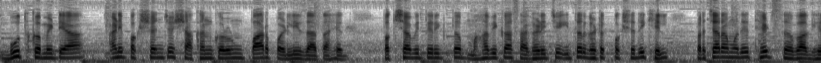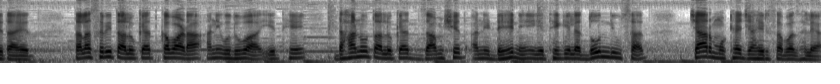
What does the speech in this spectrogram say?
बूथ कमिट्या आणि पक्षांच्या शाखांकडून पार पडली जात आहेत. पक्षाव्यतिरिक्त महाविकास आघाडीचे इतर घटक पक्ष देखील प्रचारामध्ये थेट सहभाग घेत आहेत. तलासरी तालुक्यात कवाडा आणि उधवा येथे डहाणू तालुक्यात जामशेद आणि डेहणे येथे गेल्या दोन दिवसात चार मोठ्या जाहीर सभा झाल्या.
